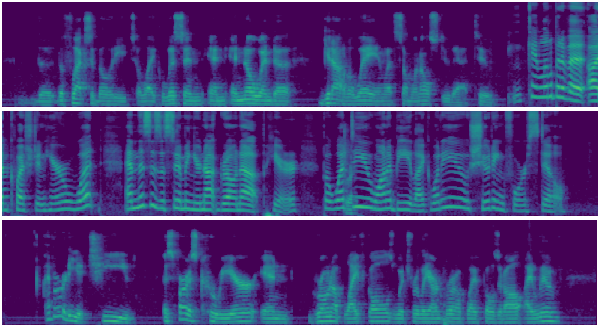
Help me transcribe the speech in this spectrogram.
the the flexibility to like listen and and know when to get out of the way and let someone else do that too. Okay, a little bit of an odd question here. What and this is assuming you're not grown up here, but what right. do you want to be like? What are you shooting for still? I've already achieved as far as career and grown up life goals, which really aren't grown up life goals at all. I live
